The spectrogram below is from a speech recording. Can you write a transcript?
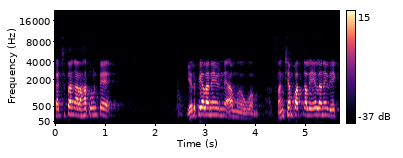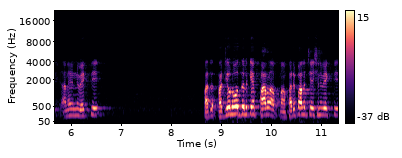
ఖచ్చితంగా అర్హత ఉంటే గెలిపేయాలనే సంక్షేమ పథకాలు వేయాలనే వ్యక్తి అనే వ్యక్తి ప్రజలోదులకే పరిపాలన చేసిన వ్యక్తి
